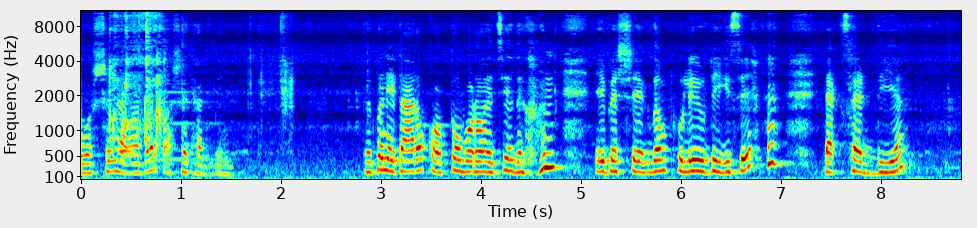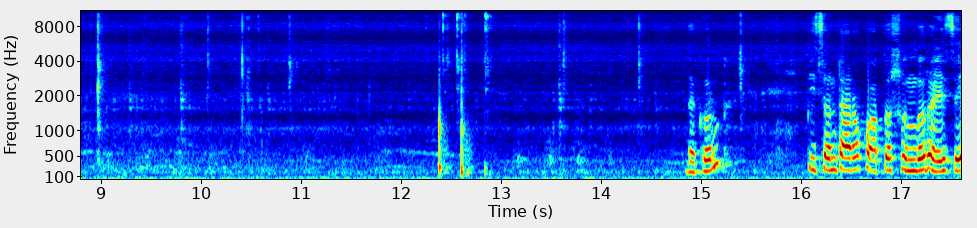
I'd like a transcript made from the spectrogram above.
অবশ্যই আমাদের পাশে থাকবেন। দেখুন এটা আরও কত বড় হয়েছে দেখুন। এই পাশে একদম ফুলে উঠে গেছে এক সাইড দিয়ে। দেখুন পিছনটা আরও কত সুন্দর হয়েছে।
